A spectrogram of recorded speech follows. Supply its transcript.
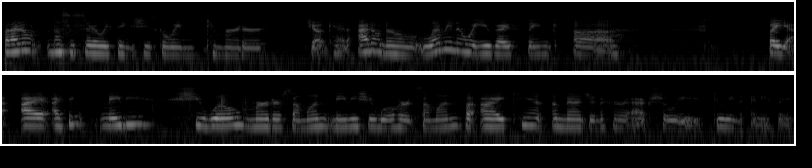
But I don't necessarily think she's going to murder Jughead. I don't know. Let me know what you guys think. Uh, but yeah, I, I think maybe she will murder someone. Maybe she will hurt someone. But I can't imagine her actually doing anything,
